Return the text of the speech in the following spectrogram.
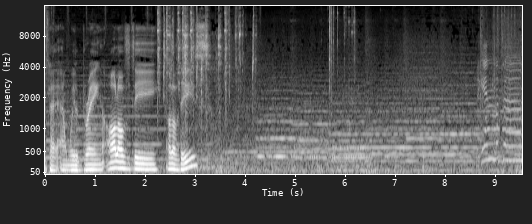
Okay, and we'll bring all of the all of these. Begin the turn.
